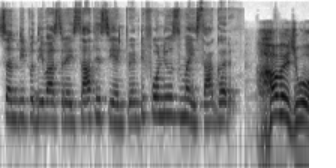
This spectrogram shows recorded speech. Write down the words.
સંદીપ દિવાસરે સાથે CN twenty four news Mahisagar. હવે જુઓ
